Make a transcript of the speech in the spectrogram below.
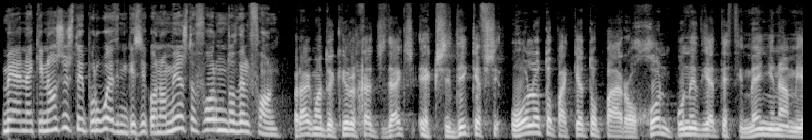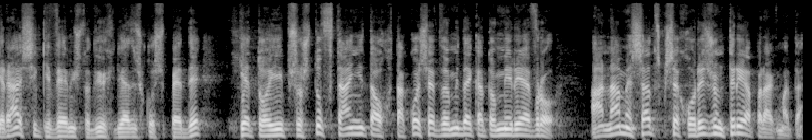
με ανακοινώσεις του Υπουργού Εθνικής Οικονομίας στο Φόρουμ των Δελφών. Πράγματι, ο κύριος Χατζηδάκης εξειδίκευσε όλο το πακέτο παροχών που είναι διατεθειμένη να μοιράσει η κυβέρνηση το 2025 και το ύψος του φτάνει τα 870 εκατομμύρια ευρώ. Ανάμεσά τους ξεχωρίζουν τρία πράγματα.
